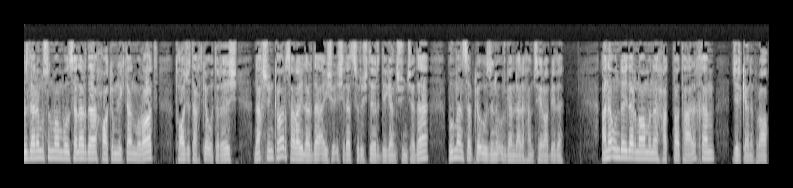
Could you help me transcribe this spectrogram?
o'zlari musulmon bo'lsalarda hokimlikdan murod toji taxtga o'tirish naqshinkor saroylarda ayshu ishrat surishdir degan tushunchada bu mansabga o'zini urganlari ham serob edi. Ana undaylar nomini hatto tarix ham jirkanibroq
